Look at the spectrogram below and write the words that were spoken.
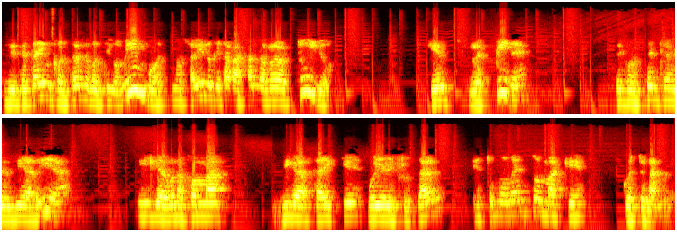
si te estás encontrando contigo mismo, no sabés lo que está pasando alrededor tuyo. Que él respire, se concentre en el día a día y que de alguna forma diga, ¿sabes qué? Voy a disfrutar estos momentos más que cuestionarlo.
